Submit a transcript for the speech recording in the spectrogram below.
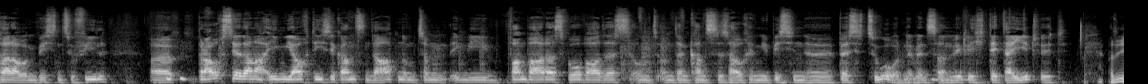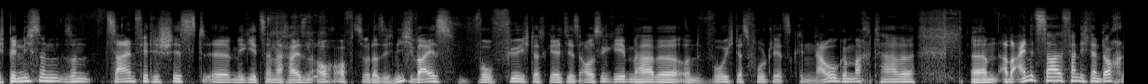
war aber ein bisschen zu viel äh, brauchst du ja dann irgendwie auch diese ganzen Daten, um zum irgendwie, wann war das, wo war das und, und dann kannst du es auch irgendwie ein bisschen äh, besser zuordnen, wenn es dann mhm. wirklich detailliert wird. Also ich bin nicht so ein, so ein Zahlenfetischist. Äh, mir geht es dann nach Reisen auch oft so, dass ich nicht weiß, wofür ich das Geld jetzt ausgegeben habe und wo ich das Foto jetzt genau gemacht habe. Ähm, aber eine Zahl fand ich dann doch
